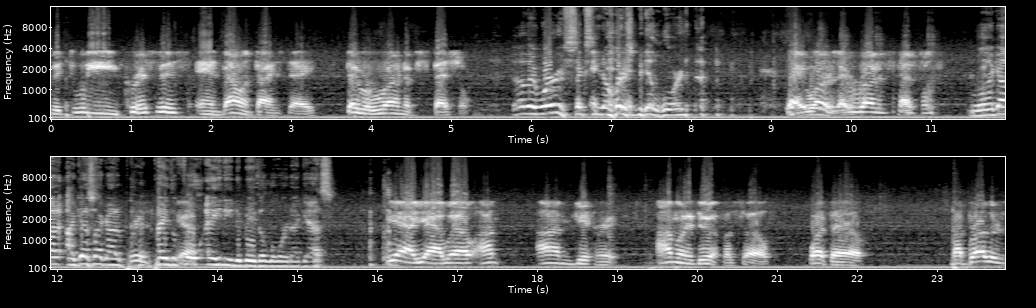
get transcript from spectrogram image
between Christmas and Valentine's Day. They were run of special. Oh, they were sixty dollars to be a lord. They were. They were running specials. well, I got. I guess I got to pay, pay the Yeah. full eighty to be the lord. I guess. Yeah, yeah. Well, I'm I'm getting ready. I'm going to do it myself. What the hell? My brother's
